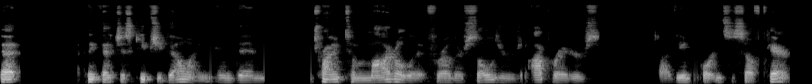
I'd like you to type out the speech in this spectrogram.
that I think that just keeps you going, and then trying to model it for other soldiers, operators, uh, the importance of self care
